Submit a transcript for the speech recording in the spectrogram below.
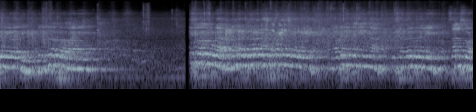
ದಿನಗಳಲ್ಲಿ ಎಲ್ಲರ ಪರವಾಗಿ ಕೂಡ ಅಭಿನಂದನೆಯನ್ನ ಈ ಸಂದರ್ಭದಲ್ಲಿ ಸಲ್ಲಿಸೋಣ.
